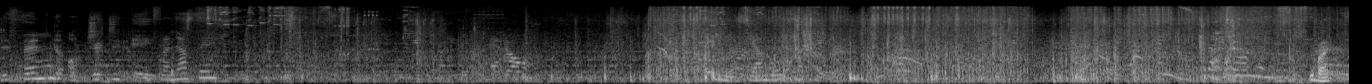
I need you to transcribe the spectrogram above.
Defend objective A. Goodbye.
